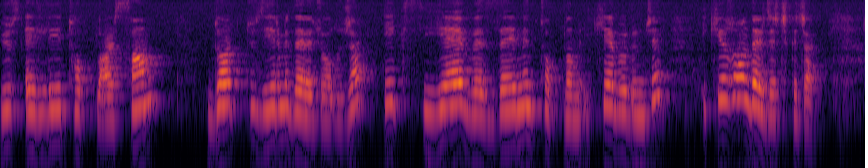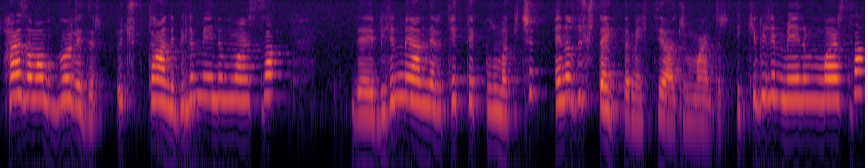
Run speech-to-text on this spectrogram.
150'yi toplarsam 420 derece olacak. X, Y ve Z'nin toplamı 2'ye bölünecek. 210 derece çıkacak. Her zaman bu böyledir. 3 tane bilinmeyenim varsa e, bilinmeyenleri tek tek bulmak için en az 3 denkleme ihtiyacım vardır. 2 bilinmeyenim varsa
